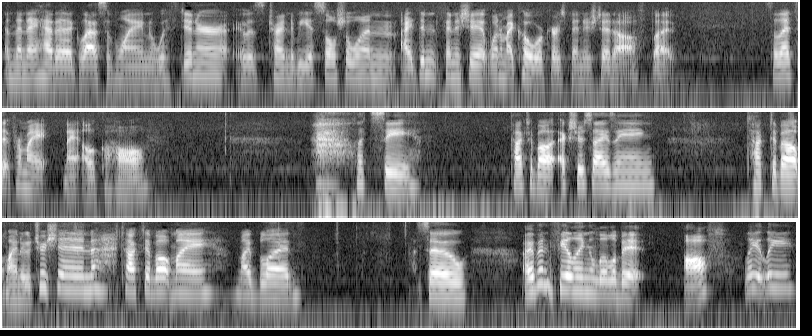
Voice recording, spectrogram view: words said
And then I had a glass of wine with dinner. It was trying to be a social one. I didn't finish it. One of my coworkers finished it off, but so that's it for my my alcohol. Let's see. Talked about exercising, talked about my nutrition, talked about my my blood. So I've been feeling a little bit off lately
